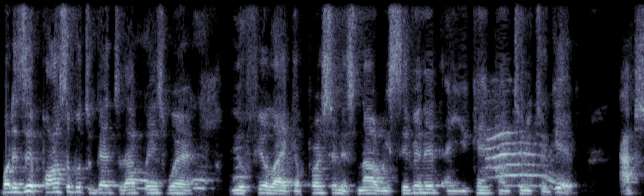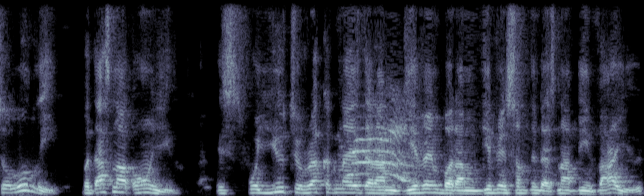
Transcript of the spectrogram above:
But is it possible to get to that place where you feel like a person is now receiving it and you can't continue to give? Absolutely. But that's not on you it's for you to recognize that i'm giving but i'm giving something that's not being valued.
